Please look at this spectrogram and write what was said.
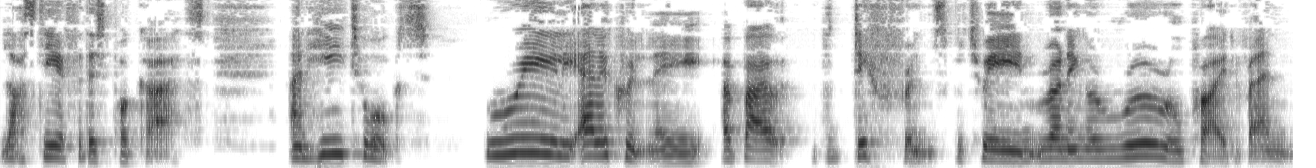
last year for this podcast, and he talked really eloquently about the difference between running a rural pride event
